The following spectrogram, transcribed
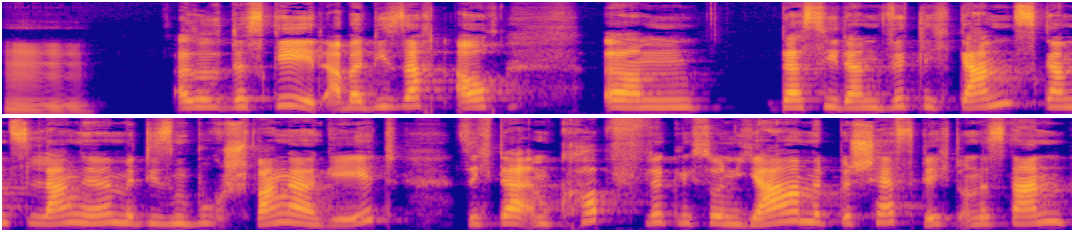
Hm. Also das geht, aber die sagt auch, ähm, dass sie dann wirklich ganz, ganz lange mit diesem Buch schwanger geht, sich da im Kopf wirklich so ein Jahr mit beschäftigt und es dann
